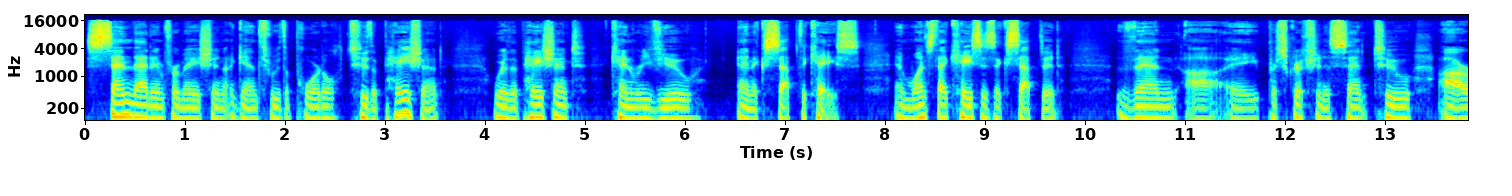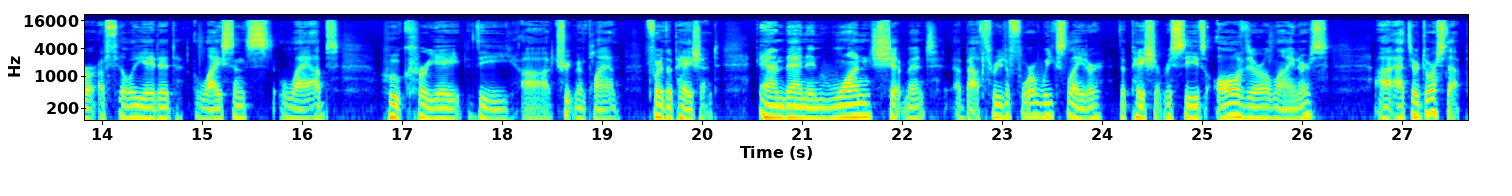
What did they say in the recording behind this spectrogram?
send that information again through the portal to the patient, where the patient can review and accept the case. And once that case is accepted, then uh, a prescription is sent to our affiliated licensed labs who create the uh, treatment plan for the patient. And then in one shipment, about three to four weeks later, the patient receives all of their aligners uh, at their doorstep.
